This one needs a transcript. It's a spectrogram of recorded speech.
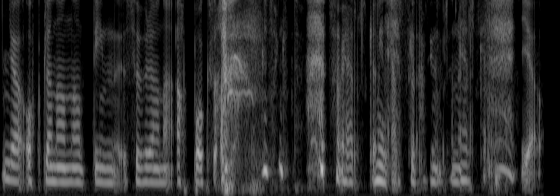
Ja, och bland annat din suveräna app också. Exakt. som jag älskar. Min älskade. älskar. Ja.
